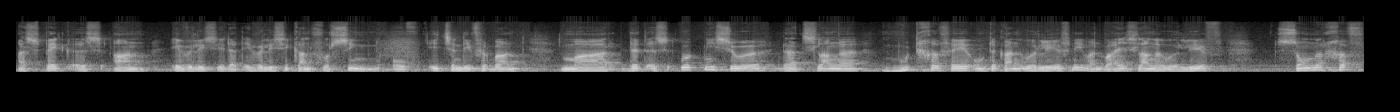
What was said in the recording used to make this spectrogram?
aspek is aan evolusie dat evolusie kan voorsien of iets in die verband, maar dit is ook nie so dat slange moet gif hê om te kan oorleef nie, want baie slange oorleef sonder gif.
